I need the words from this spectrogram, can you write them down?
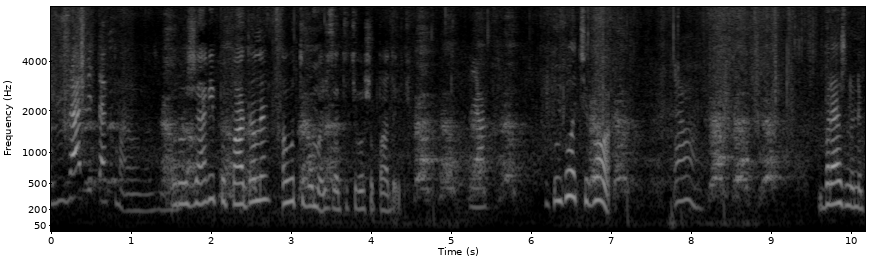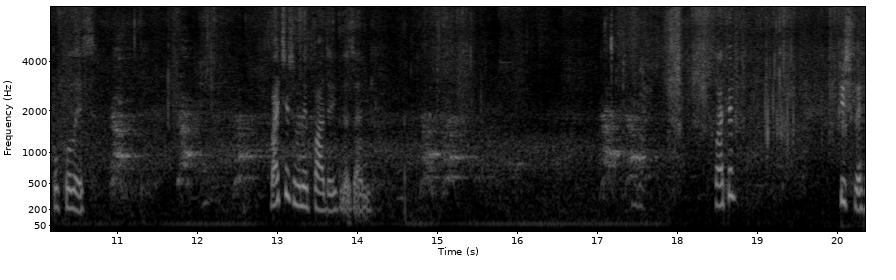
Ржаві так мало. Рожеві попадали, а от його можеш взяти ті, що падають. Як? Ну от його. Бережно не поколись. Бачиш, вони падають на землю. Хватить? Пішли.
